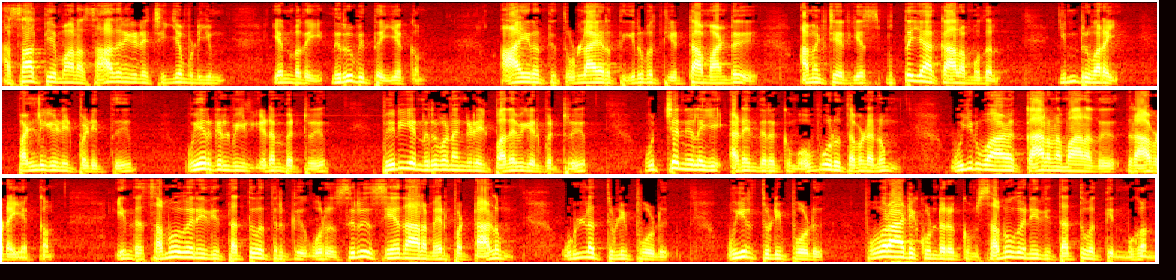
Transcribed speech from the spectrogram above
அசாத்தியமான சாதனைகளை செய்ய முடியும் என்பதை நிரூபித்த இயக்கம். ஆயிரத்தி தொள்ளாயிரத்தி இருபத்தி எட்டாம் ஆண்டு அமைச்சர் எஸ். முத்தையா காலம் முதல் இன்று வரை பள்ளிகளில் படித்து உயர்கல்வியில் இடம்பெற்று பெரிய நிறுவனங்களில் பதவிகள் பெற்று உச்சநிலையை அடைந்திருக்கும் ஒவ்வொரு தமிழனும் உயிர் வாழ காரணமானது திராவிட இயக்கம். இந்த சமூக நீதி தத்துவத்திற்கு ஒரு சிறு சேதாரம் ஏற்பட்டாலும் உள்ள துடிப்போடு உயிர் துடிப்போடு போராடி கொண்டிருக்கும் சமூக நீதி தத்துவத்தின் முகம்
